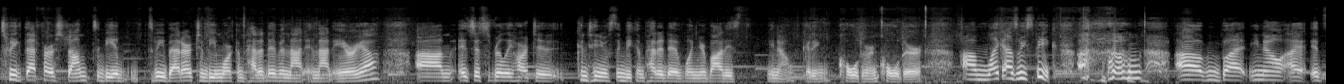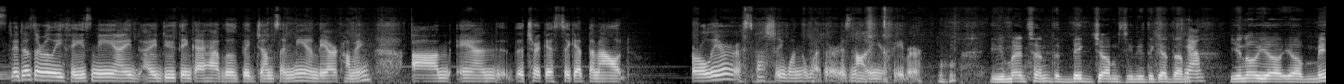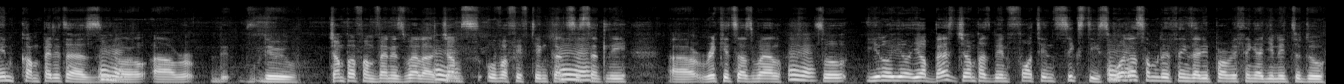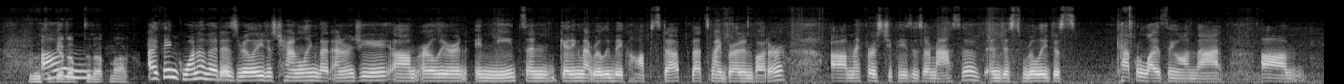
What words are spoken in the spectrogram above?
tweak that first jump to be to be better, to be more competitive in that in that area. Um, it's just really hard to continuously be competitive when your body's you know getting colder and colder, um, like as we speak. um, um, but you know, I, it doesn't really phase me. I, I do think I have those big jumps in me, and they are coming. Um, and the trick is to get them out earlier, especially when the weather is not in your favor. You mentioned the big jumps, you need to get them. Yeah. You know, your, your main competitors, mm-hmm. you know, uh, the, the jumper from Venezuela mm -hmm. jumps over 15 consistently. Mm -hmm. Uh, Ricketts as well. Mm -hmm. So, you know, your, your best jump has been 1460. So, what are mm-hmm. some of the things that you probably think that you need to do you know, to um, get up to um, that mark? I think one of it is really just channeling that energy um, earlier in, in, meets and getting that really big hop step. That's my bread and butter. Um, my first two phases are massive and just really just capitalizing on that.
